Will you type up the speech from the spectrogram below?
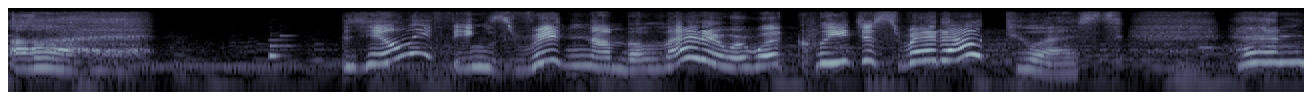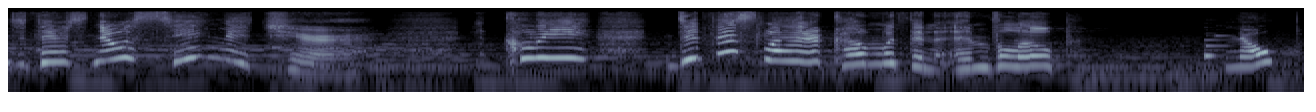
uh, the only things written on the letter were what Klee just read out to us. And there's no signature. Klee, did this letter come with an envelope? Nope.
